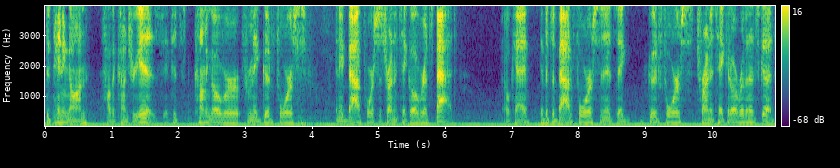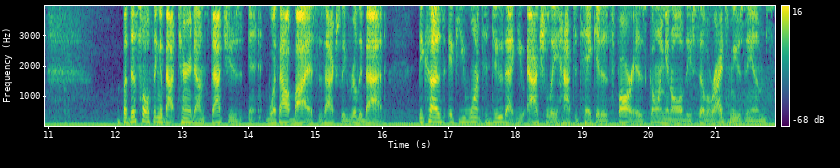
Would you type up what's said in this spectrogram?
depending on how the country is. If it's coming over from a good force and a bad force is trying to take over, it's bad. Okay? If it's a bad force and it's a good force trying to take it over, then it's good. But this whole thing about tearing down statues eh, without bias is actually really bad. Because if you want to do that, you actually have to take it as far as going in all of these civil rights museums,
